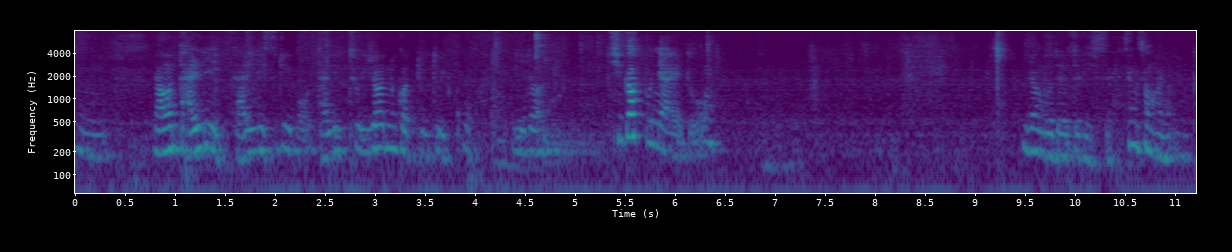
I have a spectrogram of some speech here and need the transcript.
음, 나온 달리 달리 3, 뭐 달리 2 이런 것들도 있고 이런 시각 분야에도 이런 모델들이 있어요. 생성하는.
